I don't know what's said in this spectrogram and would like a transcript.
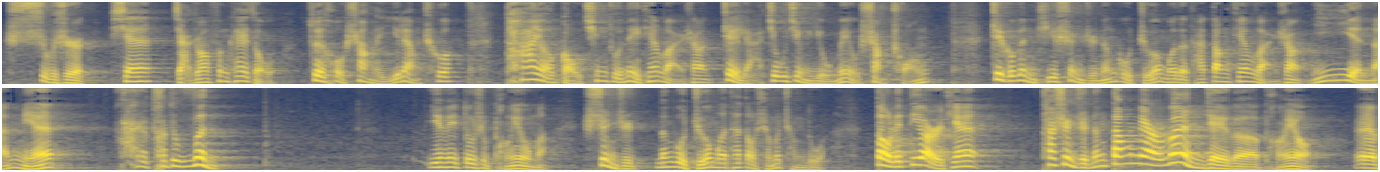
是不是先假装分开走，最后上了一辆车？他要搞清楚那天晚上这俩究竟有没有上床。这个问题甚至能够折磨的他当天晚上一夜难眠，还有他就问，因为都是朋友嘛，甚至能够折磨他到什么程度？到了第二天，他甚至能当面问这个朋友，呃，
